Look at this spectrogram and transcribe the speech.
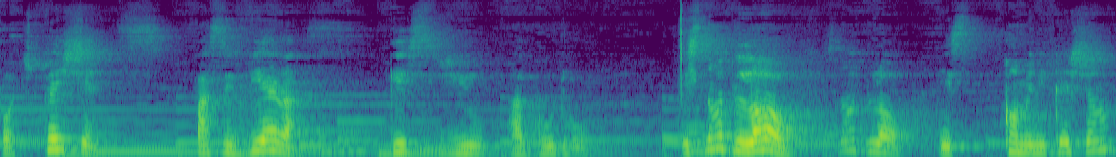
but patience, perseverance gives you a good home. It's not love. It's not love. It's communication,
